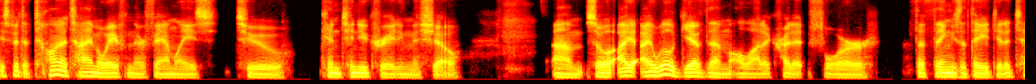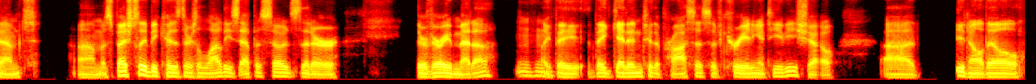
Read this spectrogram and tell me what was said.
they spent a ton of time away from their families to continue creating this show. Um, so I I will give them a lot of credit for the things that they did attempt, um, especially because there's a lot of these episodes that are they're very meta. Mhm. Like they they get into the process of creating a TV show. Uh, you know, they'll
